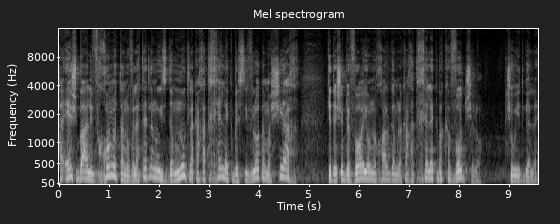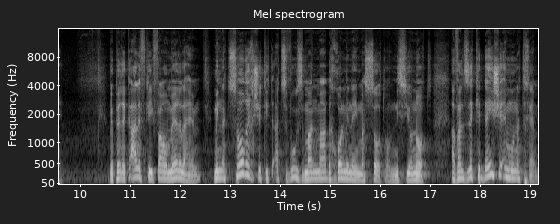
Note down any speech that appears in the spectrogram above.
האש באה לבחון אותנו ולתת לנו הזדמנות לקחת חלק בסבלות המשיח, כדי שבבוא היום נוכל גם לקחת חלק בכבוד שלו כשהוא יתגלה. בפרק א' קיפה אומר להם, מן הצורך שתתעצבו זמן מה בכל מיני מסות או ניסיונות, אבל זה כדי שאמונתכם,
